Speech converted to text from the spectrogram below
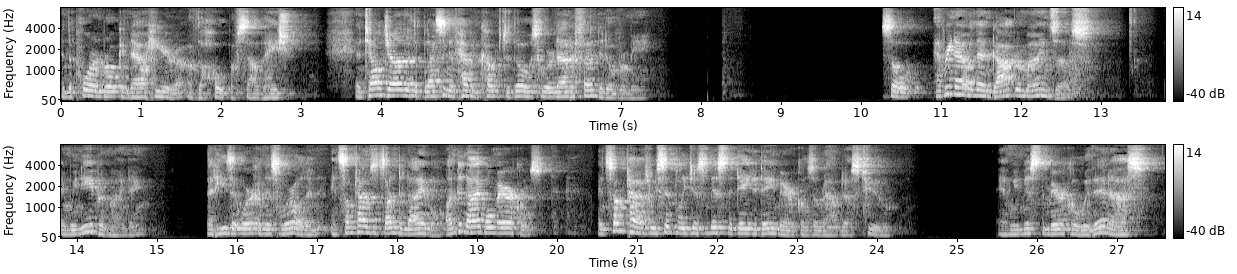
and the poor and broken now hear of the hope of salvation. And tell John that the blessing of heaven comes to those who are not offended over me. So every now and then, God reminds us, and we need reminding, that He's at work in this world. And, and sometimes it's undeniable, undeniable miracles. And sometimes we simply just miss the day to day miracles around us, too. And we miss the miracle within us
